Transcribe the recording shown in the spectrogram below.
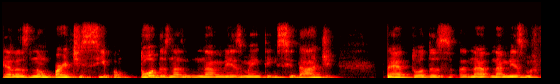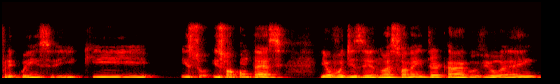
elas não participam todas na, na mesma intensidade, né? Todas na, na, mesma frequência e que isso isso acontece. E eu vou dizer, não é só na Intercargo, viu? É em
